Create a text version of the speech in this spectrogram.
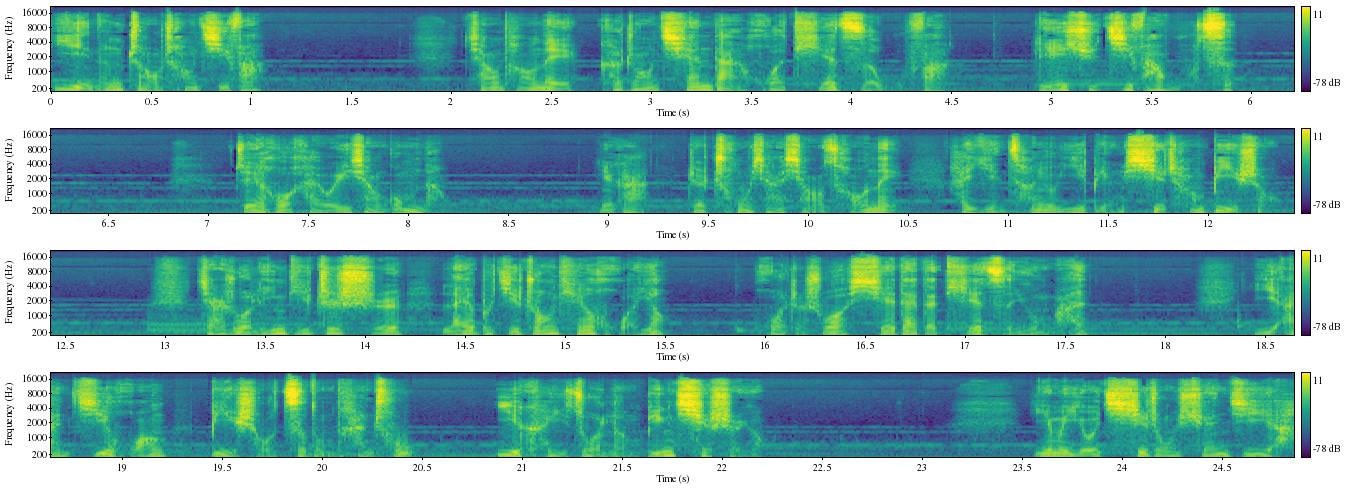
亦能照常击发。枪膛内可装铅弹或铁子五发，连续击发五次。最后还有一项功能，你看这冲下小槽内还隐藏有一柄细长匕首，假若临敌之时来不及装填火药，或者说携带的铁子用完，一按机簧，匕首自动弹出，亦可以做冷兵器使用。因为有七种玄机呀，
